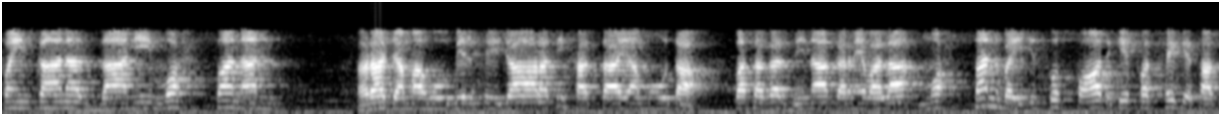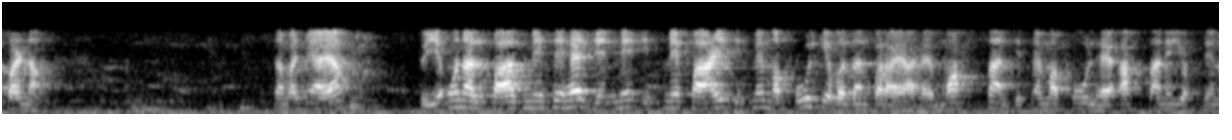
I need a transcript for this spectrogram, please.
فینکان زانی محسن رجمہ بالحجارت حتی یموتا پس اگر زنا کرنے والا محسن بھائی، اس کو سعود کے فتحے کے ساتھ پڑھنا۔ سمجھ میں آیا؟ تو یہ ان الفاظ میں سے ہے جن میں اس میں فائل اس میں مفول کے وزن پر آیا ہے۔ محسن، اس میں مفول ہے۔ احسن یحسن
